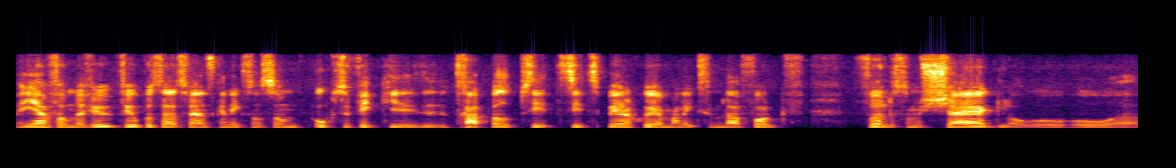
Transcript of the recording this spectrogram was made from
jämför med fotbollsallsvenskan liksom, som också fick eh, trappa upp sitt, sitt spelschema liksom, där folk föll som käglor och, och eh,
